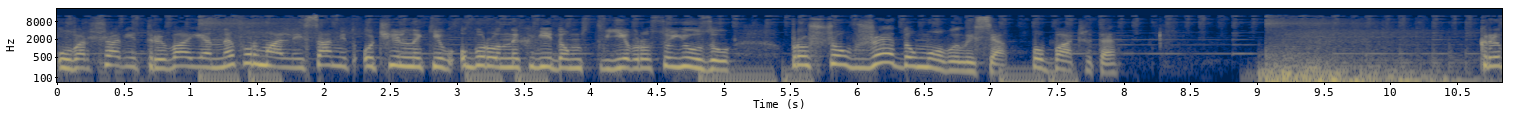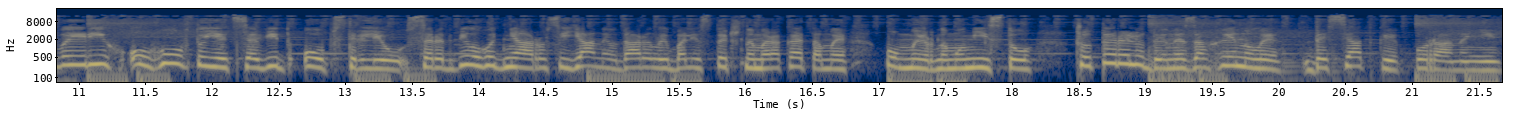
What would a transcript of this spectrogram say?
У Варшаві триває неформальний саміт очільників оборонних відомств Євросоюзу. Про що вже домовилися? Побачите. Кривий ріг оговтується від обстрілів. Серед білого дня росіяни вдарили балістичними ракетами по мирному місту. Чотири людини загинули, десятки поранені.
